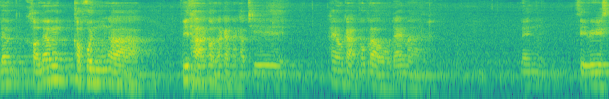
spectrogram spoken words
เริ่มขอเริ่มขอบคุณพี่ถาก่อนแล้วกันนะครับที่ ให้โอกาสพวกเราได้มา เล่นซีรีส์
